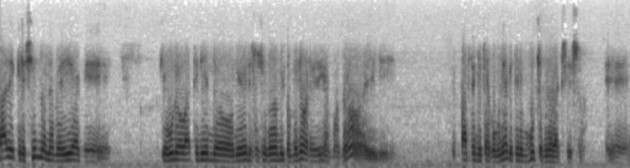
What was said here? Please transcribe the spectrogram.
va decreciendo en la medida que, que uno va teniendo niveles socioeconómicos menores, digamos, ¿no? Y es parte de nuestra comunidad que tiene mucho menor acceso eh,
